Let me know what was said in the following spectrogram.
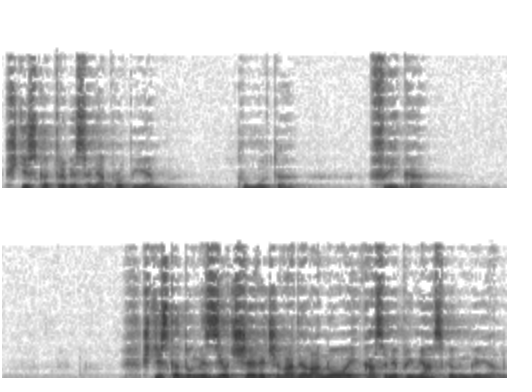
știți că trebuie să ne apropiem cu multă frică? Știți că Dumnezeu cere ceva de la noi ca să ne primească lângă El?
